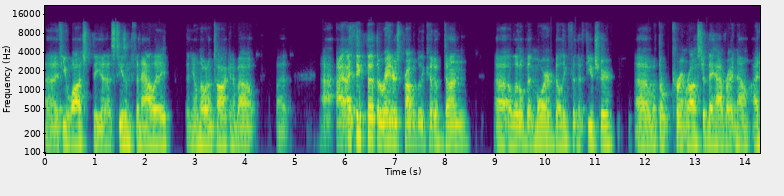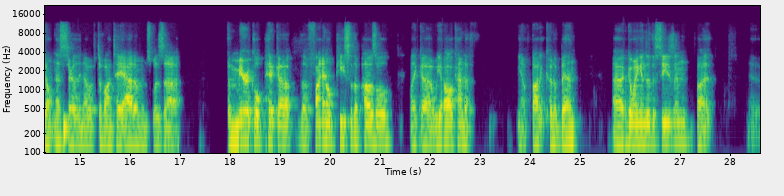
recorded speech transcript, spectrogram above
Uh, if you watched the uh, season finale, then you'll know what I'm talking about. But I, I think that the Raiders probably could have done uh, a little bit more building for the future uh, with the current roster they have right now. I don't necessarily know if Davante Adams was uh, the miracle pickup, the final piece of the puzzle, like uh, we all kind of, you know, thought it could have been uh, going into the season. But uh,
